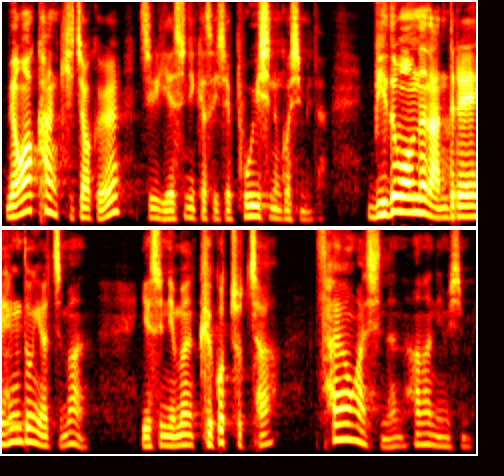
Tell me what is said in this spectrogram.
명확한 기적을 지금 예수님께서 이제 보이시는 것입니다. 믿음 없는 안드레의 행동이었지만 예수님은 그것조차 사용하시는 하나님이십니다.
